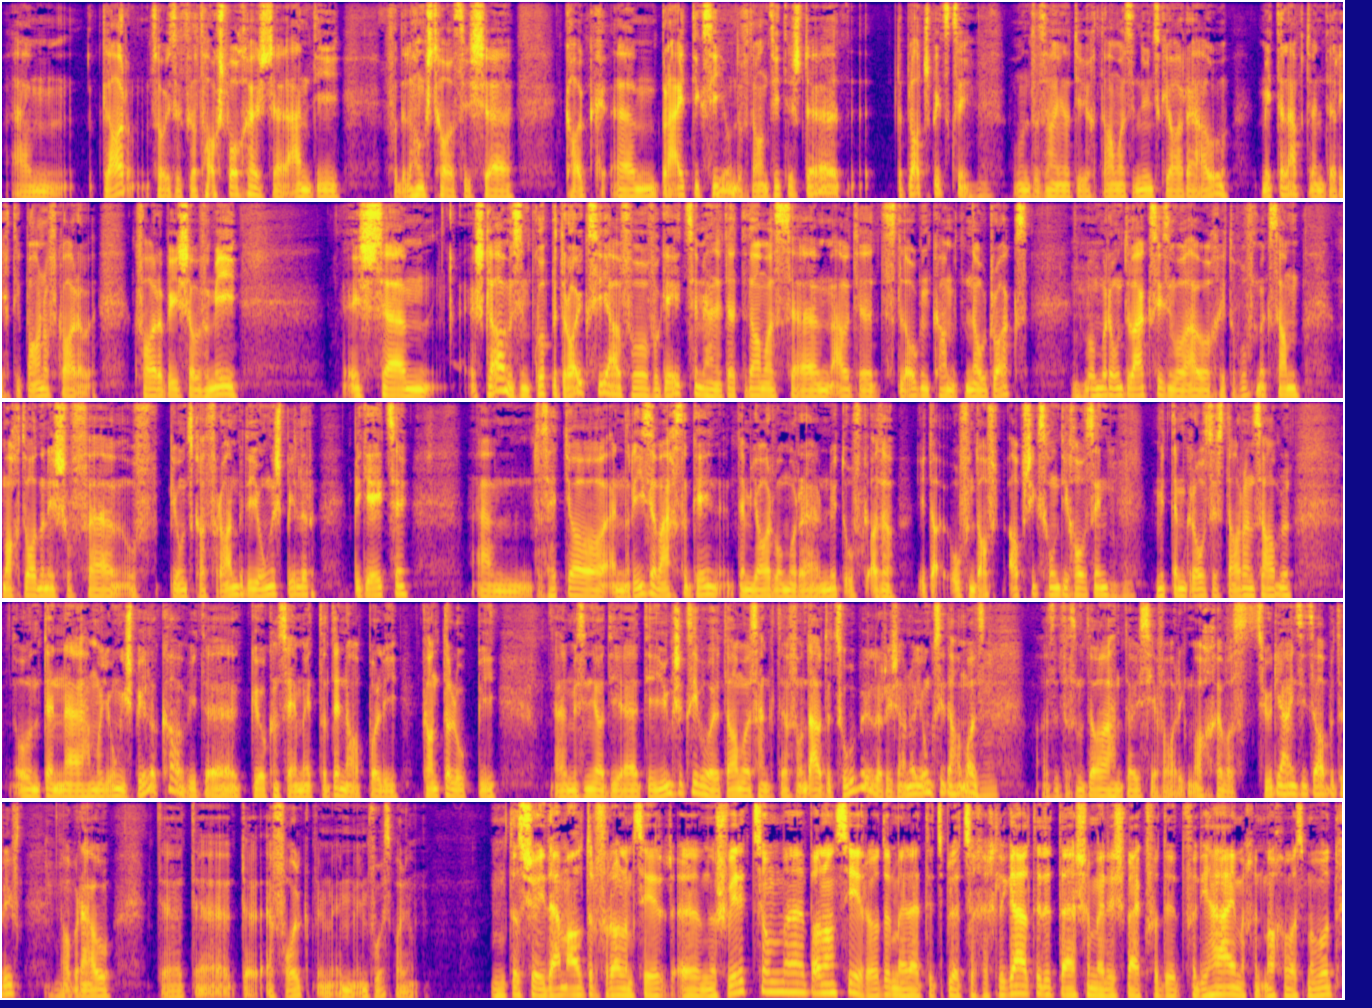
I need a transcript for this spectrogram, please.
ähm, klar, so wie du es gerade angesprochen hast, äh, Ende von der Langstrasse ist äh, Kalkbreite ähm, und auf der anderen Seite ist der, der Platzspitz gewesen. Mhm. Und das habe ich natürlich damals in den 90er Jahren auch miterlebt, wenn du Richtung Bahnhof gefahren, gefahren bist. Aber für mich ist, ähm, ist klar, wir sind gut betreut gewesen, auch von, von GC. Wir haben dort damals ähm, auch den, Slogan gehabt mit No Drugs, mhm. wo wir unterwegs sind, wo auch ein bisschen aufmerksam gemacht worden ist, auf, äh, auf, bei uns gerade vor allem bei den jungen Spielern bei GC. Ähm, das hat ja einen riesen Wechsel gegeben, in dem Jahr, wo wir äh, nicht auf, also in der Auf- und Abstiegsrunde gekommen sind, mhm. mit dem grossen Star-Ensemble. Und dann äh, haben wir junge Spieler gehabt, wie der Gürkan Semeter, der Napoli, Cantaluppi. Äh, wir sind ja die, die Jüngsten gewesen, die ja damals haben dürfen. Und auch der Zubühler ist auch noch jung gewesen damals. Mhm. Also, dass wir da haben da unsere Erfahrung machen, was Zürich Einsatz anbetrifft, mhm. aber auch der, der, der Erfolg im, im, im Fußball. Ja. Das ist ja in diesem Alter vor allem sehr äh, noch schwierig zum äh, balancieren, oder? Man hat jetzt plötzlich ein bisschen Geld in der Tasche, man ist weg von, der, von Heim, man kann machen, was man will.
